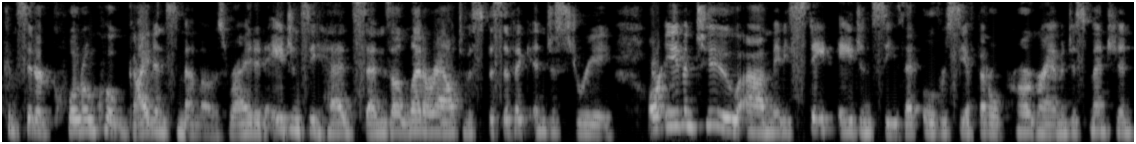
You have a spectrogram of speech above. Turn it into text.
considered quote unquote guidance memos, right? An agency head sends a letter out to a specific industry, or even to uh, maybe state agencies that oversee a federal program and just mention,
